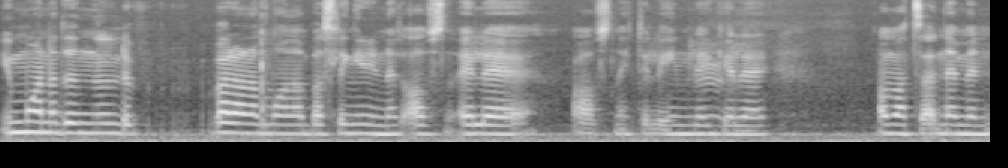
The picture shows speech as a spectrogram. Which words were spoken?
i månaden eller varannan månad bara slänger in ett avsnitt eller, avsnitt eller inlägg Mm. eller om att säga nej men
